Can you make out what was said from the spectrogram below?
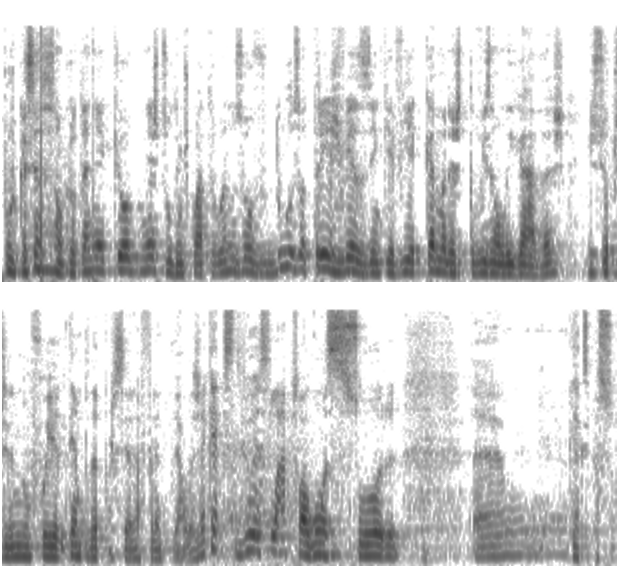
porque a sensação que eu tenho é que houve, nestes últimos quatro anos houve duas ou três vezes em que havia câmaras de televisão ligadas e o Sr. Presidente não foi a tempo de aparecer à frente delas. A que é que se deveu esse lapso? Algum assessor? Uh, o que é que se passou?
